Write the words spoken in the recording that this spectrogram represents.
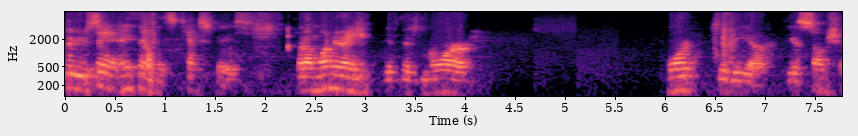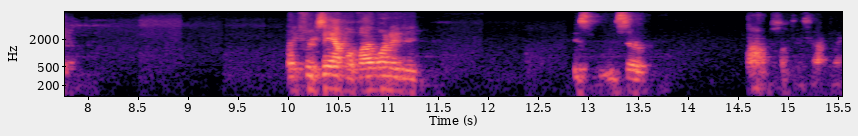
So you're saying anything that's text-based, but I'm wondering if there's more, more to the, uh, the assumption. Like, for example, if I wanted to, is, is there, wow, something's happening.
